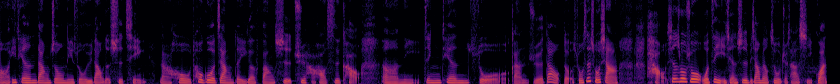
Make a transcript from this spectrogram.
呃，一天当中你所遇到的事情。然后透过这样的一个方式去好好思考，嗯，你今天所感觉到的所思所想。好，先说说我自己以前是比较没有自我觉察的习惯，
